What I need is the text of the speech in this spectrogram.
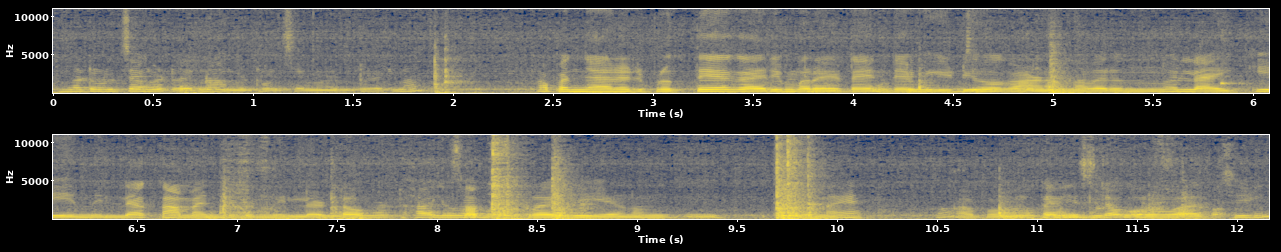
അങ്ങോട്ട് വിളിച്ചാൽ അങ്ങോട്ട് വരണം അങ്ങോട്ട് വിളിച്ചാൽ അങ്ങോട്ട് വരണം. അപ്പം ഞാനൊരു പ്രത്യേക കാര്യം പറയട്ടെ. എന്റെ വീഡിയോ കാണുന്നവരൊന്നും ലൈക്ക് ചെയ്യുന്നില്ല കമന്റ് ഇടുന്നില്ല കേട്ടോ. സബ്സ്ക്രൈബ് ചെയ്യണേ. അപ്പം താങ്ക് യു ഫോർ വാച്ചിങ്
